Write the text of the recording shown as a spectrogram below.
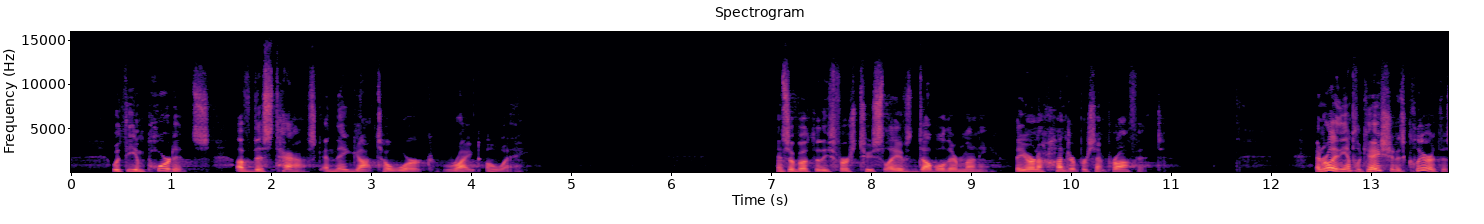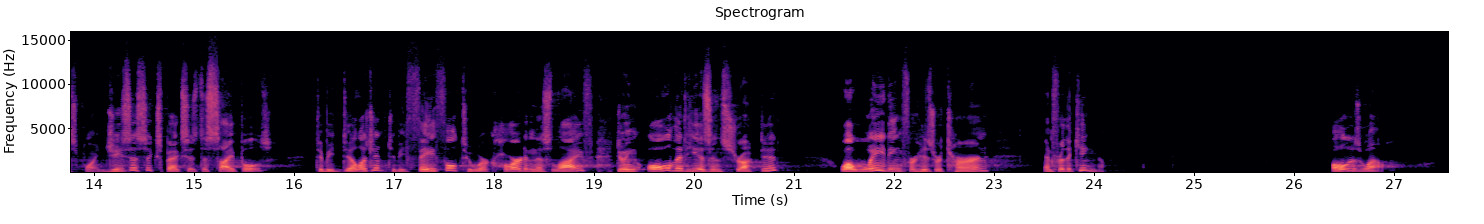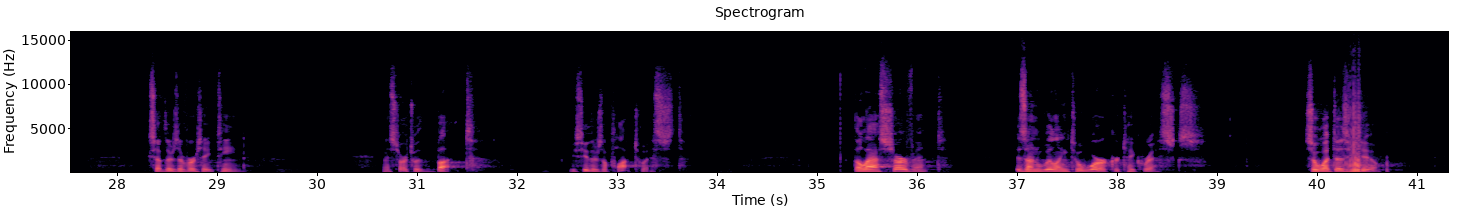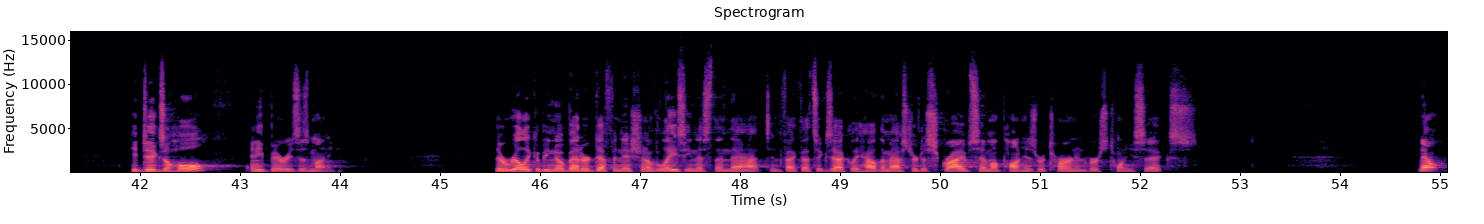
with the importance of this task, and they got to work right away. And so both of these first two slaves double their money. They earn 100% profit. And really, the implication is clear at this point. Jesus expects his disciples to be diligent, to be faithful, to work hard in this life, doing all that he has instructed while waiting for his return and for the kingdom. All is well, except there's a verse 18. And it starts with but. You see, there's a plot twist. The last servant is unwilling to work or take risks. So, what does he do? He digs a hole and he buries his money. There really could be no better definition of laziness than that. In fact, that's exactly how the master describes him upon his return in verse 26. Now,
